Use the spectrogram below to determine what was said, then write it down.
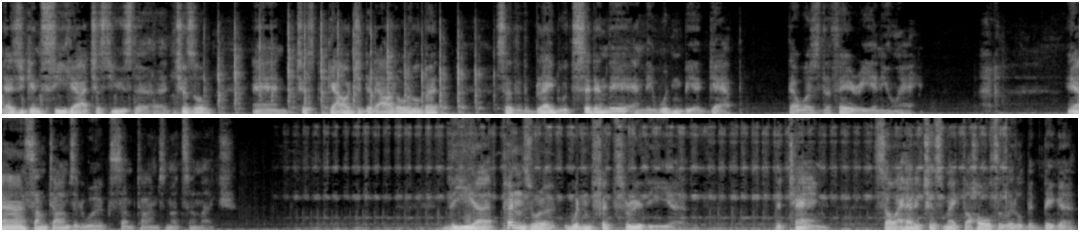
as you can see here I just used a, a chisel and just gouged it out a little bit so that the blade would sit in there and there wouldn't be a gap that was the theory anyway yeah sometimes it works sometimes not so much the uh, pins were wouldn't fit through the uh, the tang so I had to just make the holes a little bit bigger,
